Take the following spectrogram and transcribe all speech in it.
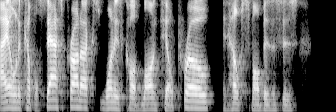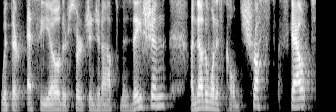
I own a couple SaaS products. One is called Longtail Pro. It helps small businesses with their SEO, their search engine optimization. Another one is called Trust Scout,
